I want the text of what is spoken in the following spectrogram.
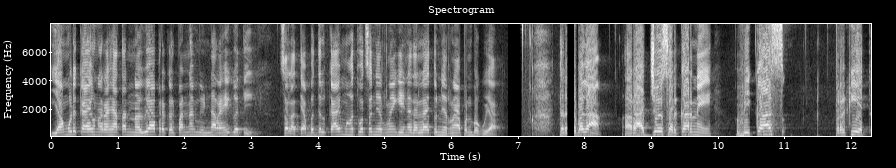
यामुळे काय होणार आहे? आता नव्या प्रकल्पांना मिळणार आहे गती. चला त्याबद्दल काय महत्त्वाचा निर्णय घेण्यात आला आहे तो निर्णय आपण बघूया. तर बघा राज्य सरकारने विकास प्रक्रियेत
